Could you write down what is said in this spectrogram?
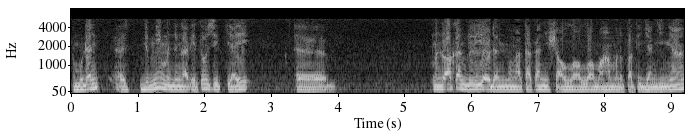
Kemudian eh, demi mendengar itu si Kiai eh, mendoakan beliau dan mengatakan insya Allah Allah maha menepati janjinya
